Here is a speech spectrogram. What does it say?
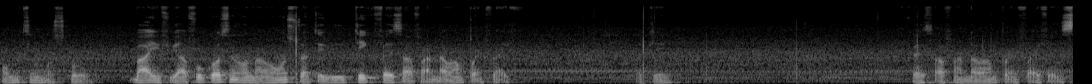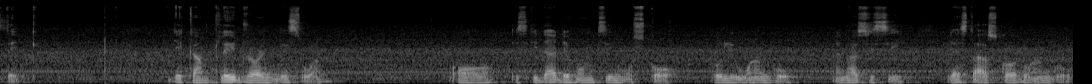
home team will score. But if you are focusing on our own strategy, we take first half under 1.5. Okay. First half under 1.5 and stake. They can play draw in this one. Or it's either the home team will score only one goal. And as you see, Leicester has scored one goal.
